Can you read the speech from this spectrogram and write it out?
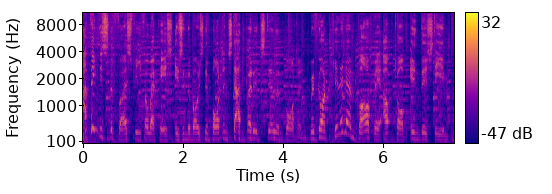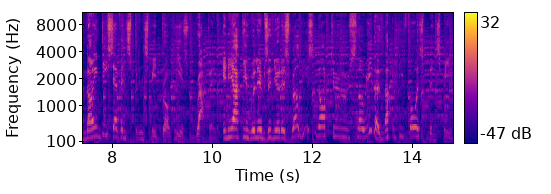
I think this is the first FIFA where pace isn't the most important stat, but it's still important. We've got Kylian Mbappe up top in this team. 97 sprint speed. Bro, he is rapid. Iñaki Williams in here as well. He's not too slow either. 94 sprint speed.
